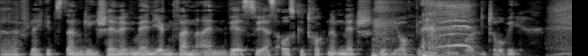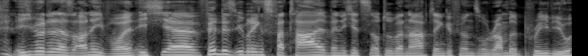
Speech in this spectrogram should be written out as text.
Äh, vielleicht gibt es dann gegen Shane McMahon irgendwann ein Wer ist zuerst ausgetrocknet Match. Würde ich auch gerne wollen, Tobi. Ich würde das auch nicht wollen. Ich äh, finde es übrigens fatal, wenn ich jetzt auch drüber nachdenke für unsere Rumble Preview.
